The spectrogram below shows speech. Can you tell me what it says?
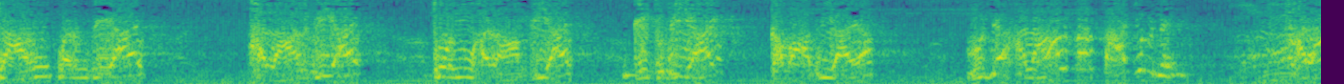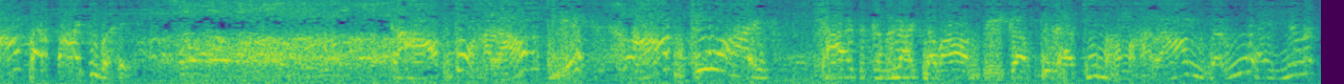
चारों परंदे आए, हलाल भी आए, दोनों हराम भी आए गिद भी आए कवा भी आया मुझे हलाल पर ताजुब नहीं, हराम पर ताजुब है। आप तो हराम थे? आप क्यों आए? शायद कबला जवाब देगा फिर हकीम, हम हराम ज़रूर है निमत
